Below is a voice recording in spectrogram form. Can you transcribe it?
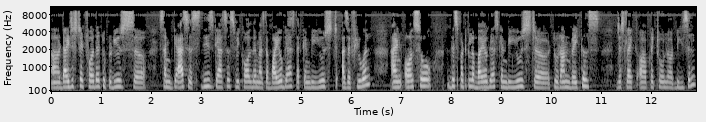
uh, digested further to produce uh, some gases. These gases we call them as the biogas that can be used as a fuel and also this particular biogas can be used uh, to run vehicles just like uh, petrol or diesel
